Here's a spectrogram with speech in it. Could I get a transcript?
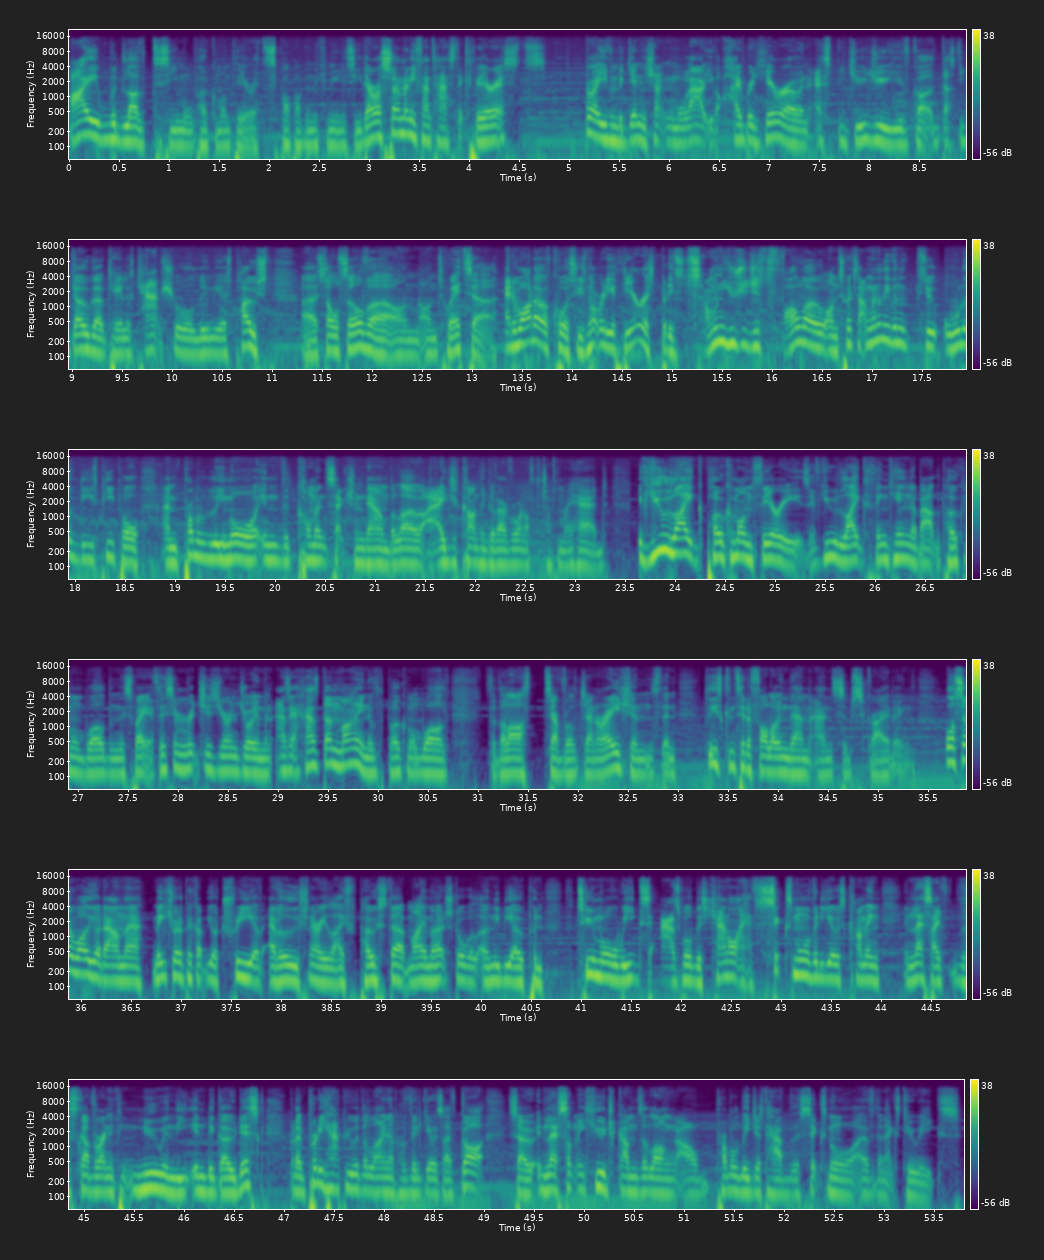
I would love to see more Pokemon theorists pop up in the community. There are so many fantastic theorists. Do I even begin shouting them all out? You've got Hybrid Hero and Espy Juju, you've got Dusty Gogo, Cayla's Capsule, Lumiose Post, uh, Soul Silver on, on Twitter. Eduardo, of course, who's not really a theorist, but is someone you should just follow on Twitter. I'm going to leave a link to all of these people and probably more in the comment section down below. I just can't think of everyone off the top of my head. If you like Pokemon theories, if you like thinking about the Pokemon world in this way, if this enriches your enjoyment, as it has done mine of the Pokemon world for the last several generations, then please consider following them and subscribing. Also, while you're down there, make sure to pick up your Tree of Evolutionary Life poster. My merch store will only be open for two more weeks, as will this channel. I have six more videos coming, unless I discover anything new in the Indigo disc, but I'm pretty happy with the lineup of videos I've got, so unless something huge comes along, I'll probably just have the six more over the next two weeks.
